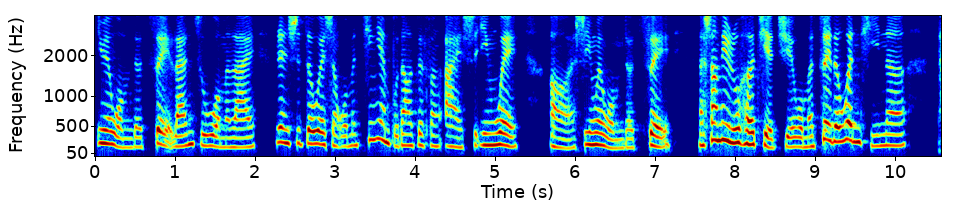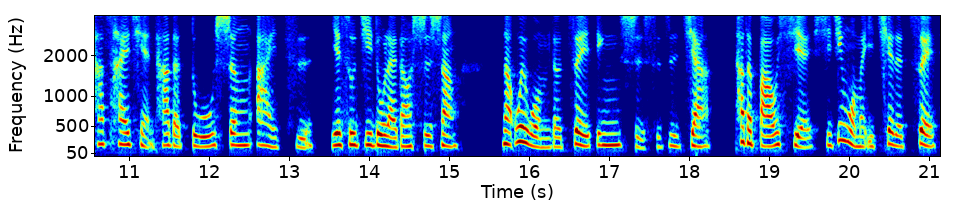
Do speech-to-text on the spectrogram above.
因为我们的罪拦阻我们来认识这位神，我们经验不到这份爱，是因为呃，是因为我们的罪。那上帝如何解决我们罪的问题呢？他差遣他的独生爱子耶稣基督来到世上，那为我们的罪钉死十字架，他的宝血洗净我们一切的罪，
